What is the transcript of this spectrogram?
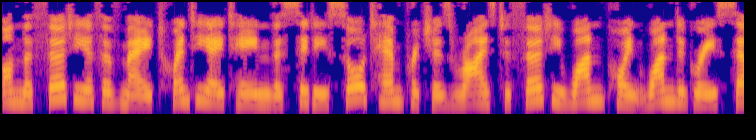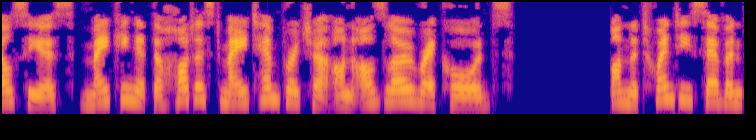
On 30 May 2018 the city saw temperatures rise to 31.1 degrees Celsius, making it the hottest May temperature on Oslo records. On 27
